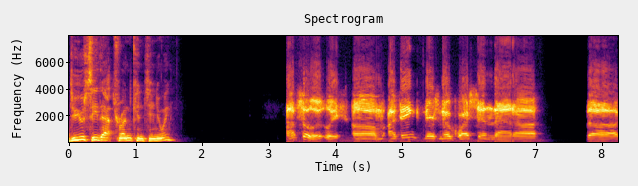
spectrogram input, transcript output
do you see that trend continuing? Absolutely. Um, I think there's no question that uh, the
